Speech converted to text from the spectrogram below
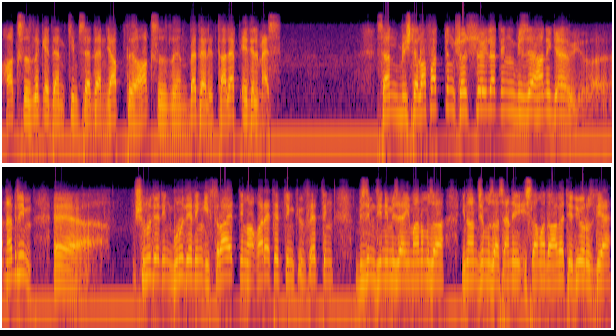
Haksızlık eden kimseden yaptığı haksızlığın bedeli talep edilmez. Sen işte laf attın, söz söyledin bize hani ne bileyim eee şunu dedin, bunu dedin, iftira ettin, hakaret ettin, küfrettin, bizim dinimize, imanımıza, inancımıza, seni İslam'a davet ediyoruz diye.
